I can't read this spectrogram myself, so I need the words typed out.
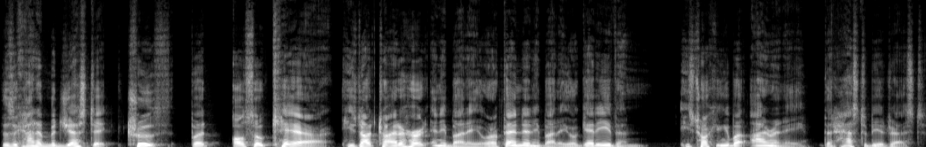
There's a kind of majestic truth, but also care. He's not trying to hurt anybody or offend anybody or get even. He's talking about irony that has to be addressed.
